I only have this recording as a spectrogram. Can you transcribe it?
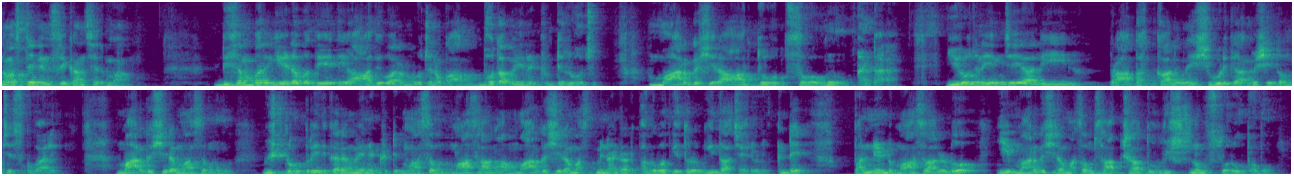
నమస్తే నేను శ్రీకాంత్ శర్మ. డిసెంబర్ ఏడవ తేదీ ఆదివారం రోజున ఒక అద్భుతమైనటువంటి రోజు. మార్గశిర ఆర్ద్రోత్సవము అంటారు. ఈ రోజున ఏం చేయాలి? ప్రాతకాలమే శివుడికి అభిషేకం చేసుకోవాలి. మార్గశిర మాసము విష్ణు ప్రీతికరమైనటువంటి మాసం మాసాన మార్గశిరం అస్మిన్ అంటాడు భగవద్గీతలో గీతాచార్యుడు. అంటే పన్నెండు మాసాలలో ఈ మార్గశిర మాసం సాక్షాత్తు విష్ణు స్వరూపము.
